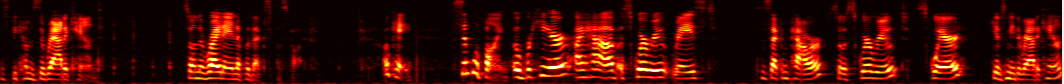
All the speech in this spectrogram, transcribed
this becomes the radicand. So on the right, I end up with x plus 5. Okay, simplifying. Over here, I have a square root raised to the second power. So a square root squared gives me the radicand.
